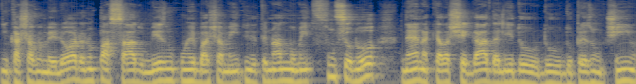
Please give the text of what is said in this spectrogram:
encaixava melhor. Ano passado, mesmo com rebaixamento, em determinado momento funcionou, né? Naquela chegada ali do, do, do presuntinho,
